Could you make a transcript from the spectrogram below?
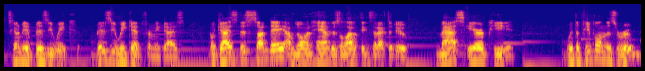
It's gonna be a busy week, busy weekend for me, guys. But guys, this Sunday I'm going ham. There's a lot of things that I have to do. Mass ERP with the people in this room.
